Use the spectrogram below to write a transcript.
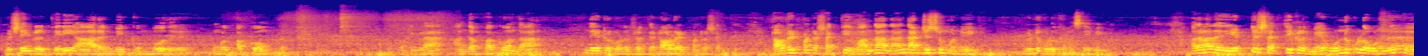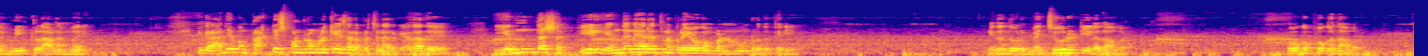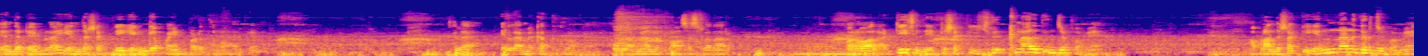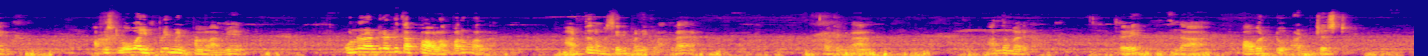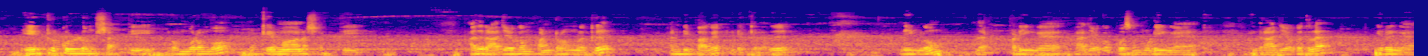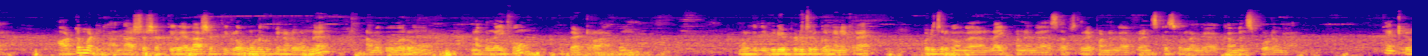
விஷயங்கள் தெரிய ஆரம்பிக்கும் போது உங்களுக்கு பக்குவம் உண்டு. ஓகேங்களா? அந்த பக்குவம் தான் இந்த ஏற்றுக்கொள்ளும் சக்தி டாலரேட் பண்ணுற சக்தி. டாலரேட் பண்ணுற சக்தி வந்தால் தான் இந்த அட்ஜஸ்டும் பண்ணுவீங்க. விட்டு கொடுக்கவும் செய்வீங்க. அதனால் அது எட்டு சக்திகளுமே ஒன்றுக்குள்ளே ஒன்று மிங்கிள் ஆன மாதிரி. இங்கே ராஜயோகம் ப்ராக்டிஸ் பண்ணுறவங்களுக்கே சில பிரச்சனை இருக்குது அதாவது எந்த சக்தியை எந்த நேரத்தில் பிரயோகம் பண்ணணுன்றது தெரியும். இது வந்து ஒரு மெச்சூரிட்டியில் தான் வரும். போக போக தான் வரும். எந்த டைமில் எந்த சக்தியை எங்கே பயன்படுத்தணும் அப்படின்னு. இல்லை எல்லாமே கற்றுக்குறோங்க எல்லாமே அந்த ப்ராசஸில் தான் இருக்கும். பரவாயில்ல அட்லீஸ்ட் இந்த எட்டு சக்தி இருக்குன்னா அது தெரிஞ்சுப்போமே. அப்புறம் அந்த சக்தி என்னன்னு தெரிஞ்சுப்போமே. அப்புறம் ஸ்லோவாக இம்ப்ளிமெண்ட் பண்ணலாமே. ஒன்று ரெண்டு ரெண்டு தப்பாகலாம் பரவாயில்ல. அடுத்து நம்ம சரி பண்ணிக்கலாம்ல? ஓகேங்களா? அந்த மாதிரி சரி இந்த பவர் டு அட்ஜஸ்ட் ஏற்றுக்கொள்ளும் சக்தி ரொம்ப ரொம்ப முக்கியமான சக்தி. அது ராஜயோகம் பண்ணுறவங்களுக்கு கண்டிப்பாக கிடைக்கிறது. நீங்களும் இந்த படிங்க ராஜயோக கோர்ஸை முடிங்க. இந்த ராஜயோகத்தில் இருங்க. ஆட்டோமேட்டிக்காக அந்த அஷ்ட சக்திகள் எல்லா சக்திகளும் ஒன்றுக்கு பின்னாடி ஒன்று நமக்கு வரும். நம்ம லைஃப்பும் பெட்டராகும் உங்களுக்கு இந்த வீடியோ பிடிச்சிருக்குன்னு நினைக்கிறேன். பிடிச்சிருக்கவங்க லைக் பண்ணுங்கள் சப்ஸ்கிரைப் பண்ணுங்கள் ஃப்ரெண்ட்ஸ்க்கு சொல்லுங்கள் கமெண்ட்ஸ் போடுங்கள் தேங்க்யூ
